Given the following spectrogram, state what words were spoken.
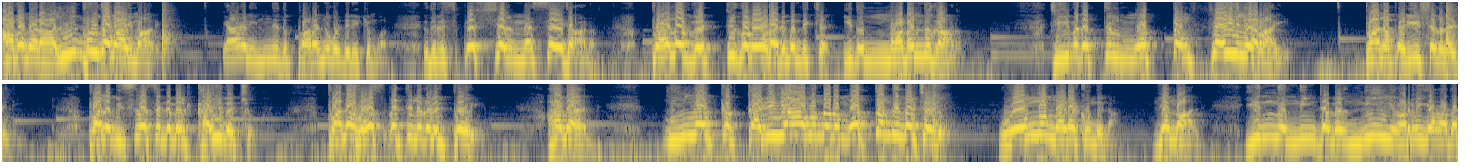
അവനൊരു അത്ഭുതമായി മാറി. ഞാൻ ഇന്ന് ഇത് പറഞ്ഞുകൊണ്ടിരിക്കുമ്പോൾ ഇതൊരു സ്പെഷ്യൽ മെസ്സേജ് ആണ്. പല വ്യക്തികളോടനുബന്ധിച്ച് ഇത് നടന്നു കാണും. ജീവിതത്തിൽ മൊത്തം ഫെയിലിയറായി പല പരീക്ഷകൾ എഴുതി. പല ബിസിനസിന്റെ മേൽ കൈവച്ചു പല ഹോസ്പിറ്റലുകളിൽ പോയി. ഹമാൻ നിങ്ങൾക്ക് കഴിയാവുന്നത് മൊത്തം നിങ്ങൾ ചെയ്തു. ഒന്നും നടക്കുന്നില്ല. എന്നാൽ ഇന്ന് നിന്റെ മേൽ നീ അറിയാതെ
